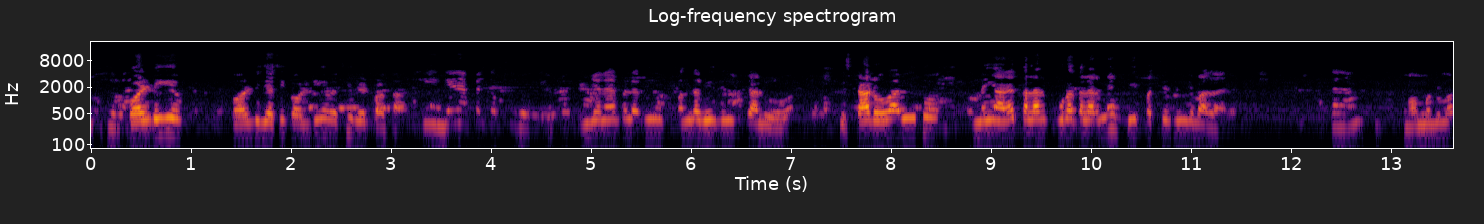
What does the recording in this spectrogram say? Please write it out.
क्वालिटी की क्वालिटी जैसी क्वालिटी है वैसी रेट बढ़ता है। इंडियन एप्पल कब शुरू होंगे इंडियन एप्पल अभी पंद्रह बीस दिन से चालू होगा। स्टार्ट होगा अभी तो नहीं आ रहा है कलर पूरा कलर में बीस पच्चीस दिन के बाद आ रहा है। मोहम्मद उमर।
